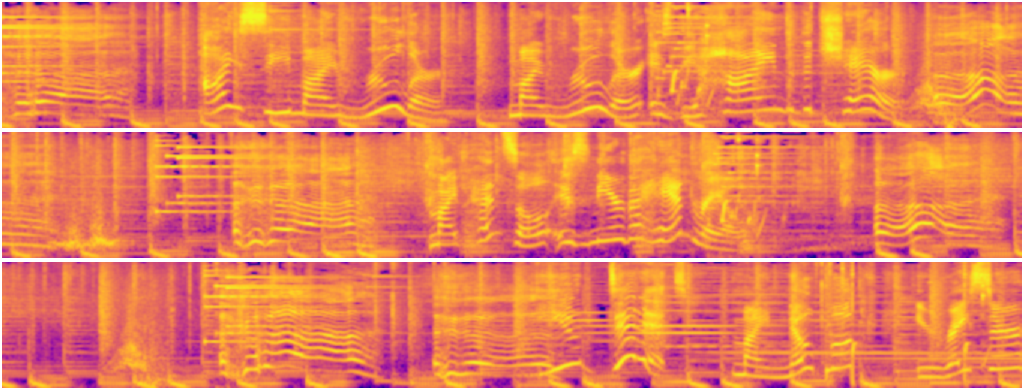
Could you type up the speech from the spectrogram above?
I see my ruler. My ruler is behind the chair. My pencil is near the handrail. You did it! My notebook, eraser,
